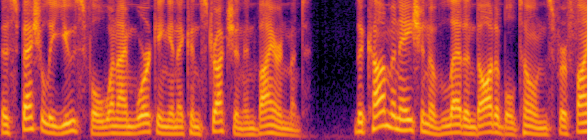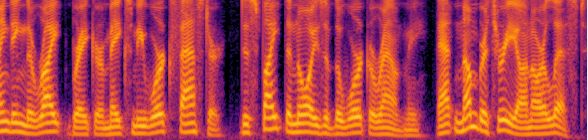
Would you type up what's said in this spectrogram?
especially useful when I'm working in a construction environment. The combination of LED and audible tones for finding the right breaker makes me work faster, despite the noise of the work around me. At number 3 on our list.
